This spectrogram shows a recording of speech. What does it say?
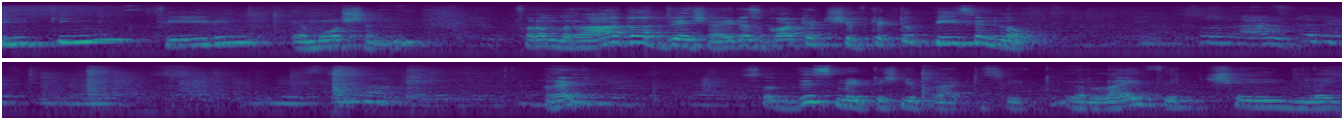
Thinking, feeling, emotion, from raga, dvesha, it has got it shifted to peace and love. So after it, we still not. Right? So this meditation you practice it, your life will change like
